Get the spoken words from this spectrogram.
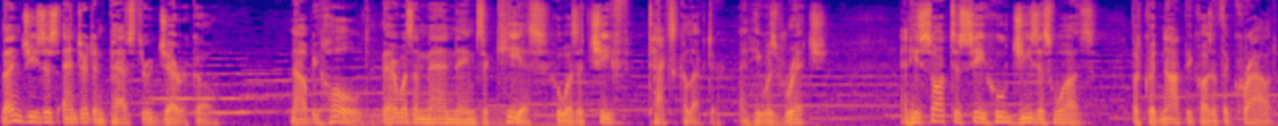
Then Jesus entered and passed through Jericho. Now behold, there was a man named Zacchaeus, who was a chief tax collector, and he was rich. And he sought to see who Jesus was, but could not because of the crowd,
